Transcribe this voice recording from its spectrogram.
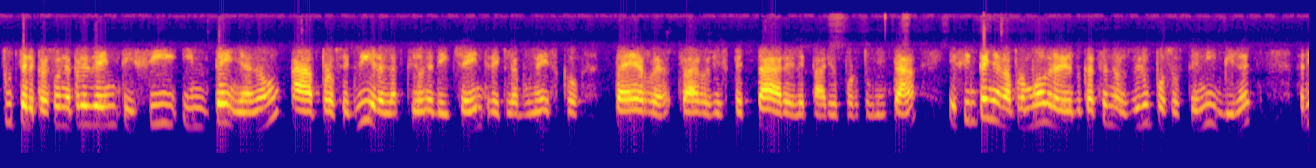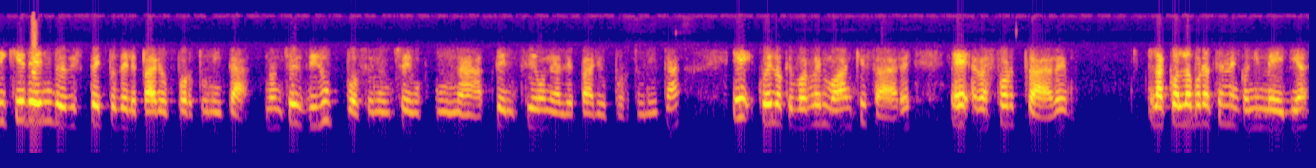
tutte le persone presenti si impegnano a proseguire l'azione dei centri e Club UNESCO per far rispettare le pari opportunità e si impegnano a promuovere l'educazione e lo sviluppo sostenibile richiedendo il rispetto delle pari opportunità. Non c'è sviluppo se non c'è un'attenzione alle pari opportunità e quello che vorremmo anche fare è rafforzare la collaborazione con i media,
